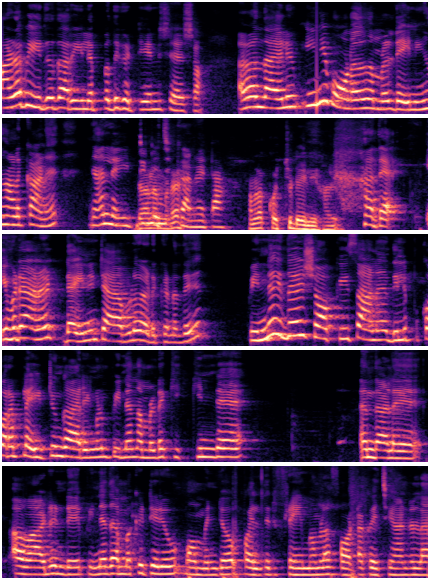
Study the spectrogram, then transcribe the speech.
മഴ പെയ്തത് അറിയില്ല ഇപ്പൊ ഇത് കെട്ടിയതിന് ശേഷം. അപ്പോൾ എന്തായാലും ഇനി പോണത് നമ്മൾ ഡൈനിങ് ഹാൾക്കാണ് ഞാൻ ലൈറ്റ് വെച്ചിട്ടാണ് കേട്ടാ. നമ്മളെ കൊച്ചു ഡൈനിങ് ഹാൾ അതെ. ഇവിടെയാണ് ഡൈനിങ് ടേബിൾ എടുക്കുന്നത്. പിന്നെ ഇത് ഷോക്കേസ് ആണ്. ഇതിൽ കുറേ പ്ലേറ്റും കാര്യങ്ങളും പിന്നെ നമ്മുടെ കിക്കിന്റെ എന്താണ് അവാർഡ് ഉണ്ട്. പിന്നെ അത് നമുക്ക് കിട്ടിയൊരു മൊമെന്റോ പോലത്തെ ഒരു ഫ്രെയിം നമ്മളെ ഫോട്ടോ ഒക്കെ വെച്ച് കണ്ടുള്ള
